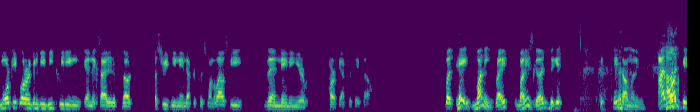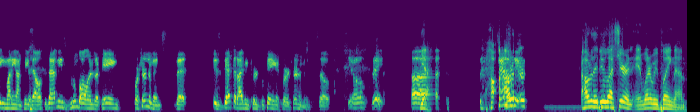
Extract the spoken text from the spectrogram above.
more people are going to be retweeting and excited about a street being named after Chris Wondolowski than naming your park after PayPal. But hey, money, right? Money's good. They get PayPal money. I How love getting money on PayPal because that means room ballers are paying for tournaments that is debt that I've incurred for paying it for a tournament. So, you know, great. Uh, Yeah. How, how, did, Earth- how did they do last year, and, and when are we playing them?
